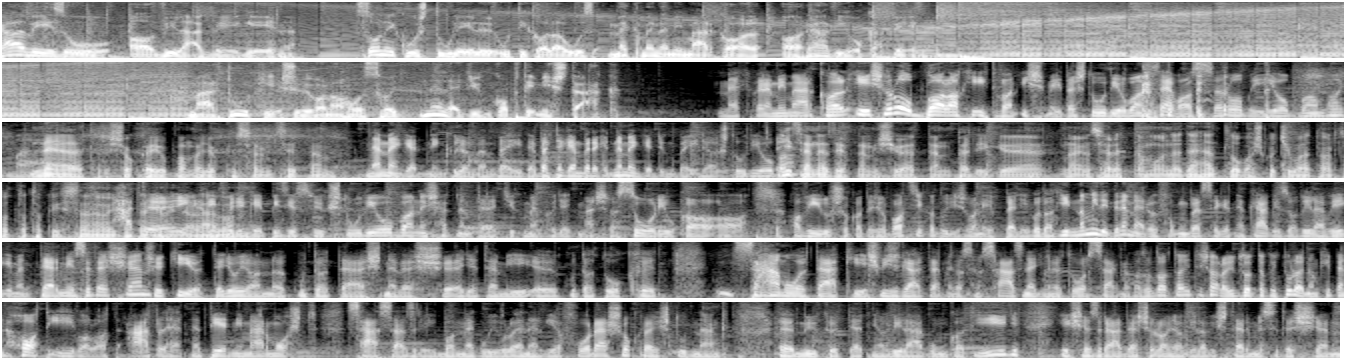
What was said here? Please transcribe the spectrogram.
Kávézó a világ végén. Szonikus túlélő úti kalauz McMenemy Márkal a Rádiókafén. Már túl késő van ahhoz, hogy ne legyünk optimisták. Megfelelmi Márkal, és Robbal, aki itt van ismét a stúdióban. Szevasz, Robi, jobban vagy már? Ne, hát sokkal jobban vagyok, köszönöm szépen. Nem engednénk különben be ide. Beteg embereket nem engedünk be ide a stúdióba. Hiszen ezért nem is jöttem, pedig eh, nagyon szerettem volna, de hát lovaskocsival tartottatok vissza, hogy Hát eh, igen, itt vagyunk egy pici szűk stúdióban, és hát nem tehetjük meg, hogy egymásra szórjuk a, a, a vírusokat és a bacikat, úgyis van épp elég oda. Na mindegy, de nem erről fogunk beszélgetni a kávézó a világ végében természetesen, és kijött egy olyan kutatás, neves egyetemi eh, kutatók számolták ki és vizsgálták meg azt hiszem 145 országnak az adatait, és arra jutottak, hogy tulajdonképpen 6 év alatt át lehetne térni már most 100%-ban megújuló energiaforrásokra, és tudnánk működtetni a világunkat így, és ez ráadásul anyagilag is természetesen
